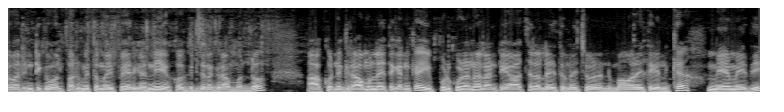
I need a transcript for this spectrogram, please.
ఎవరింటికి వాళ్ళు పరిమితం అయిపోయారు కానీ ఒక గిరిజన గ్రామాల్లో ఆ కొన్ని గ్రామాల్లో అయితే కనుక ఇప్పుడు కూడా అలాంటి ఆచారాలు అయితే ఉన్నాయి చూడండి. మా వారైతే అయితే కనుక మేమేది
